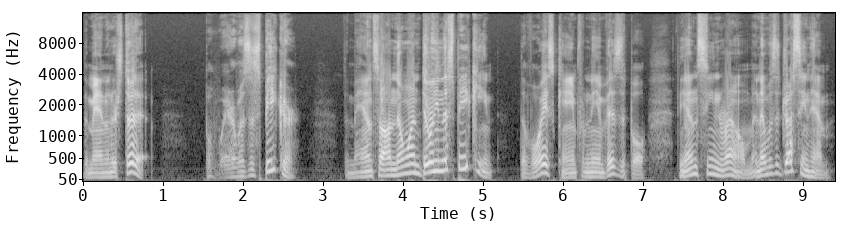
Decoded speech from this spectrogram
The man understood it. But where was the speaker? The man saw no one doing the speaking. The voice came from the invisible, the unseen realm, and it was addressing him.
